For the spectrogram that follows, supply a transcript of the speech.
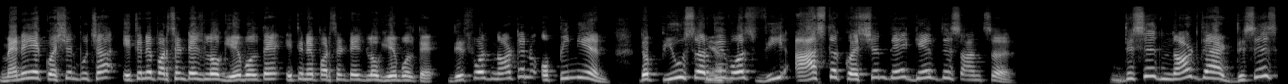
मैंने ये क्वेश्चन पूछा इतने परसेंटेज लोग ये बोलते हैं इतने परसेंटेज लोग ये बोलते हैं दिस वॉज नॉट एन ओपिनियन द प्यू सर्वे वॉज वी आस्क द क्वेश्चन दे गेव दिस आंसर दिस इज नॉट दैट दिस इज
